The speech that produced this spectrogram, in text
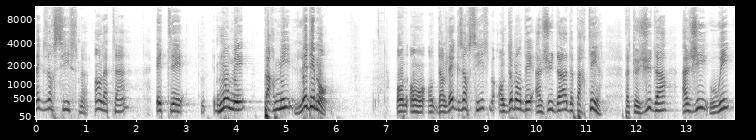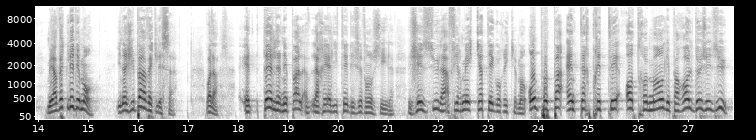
exorcismes en latin, était nommé parmi les démons. dans l'exorcisme, on demandait à Judas de partir, parce que Judas agit, oui, mais avec les démons. Il n'agit pas avec les saints. Voilà. Et telle n'est pas la réalité des évangiles. Jésus l'a affirmé catégoriquement. On ne peut pas interpréter autrement les paroles de Jésus.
